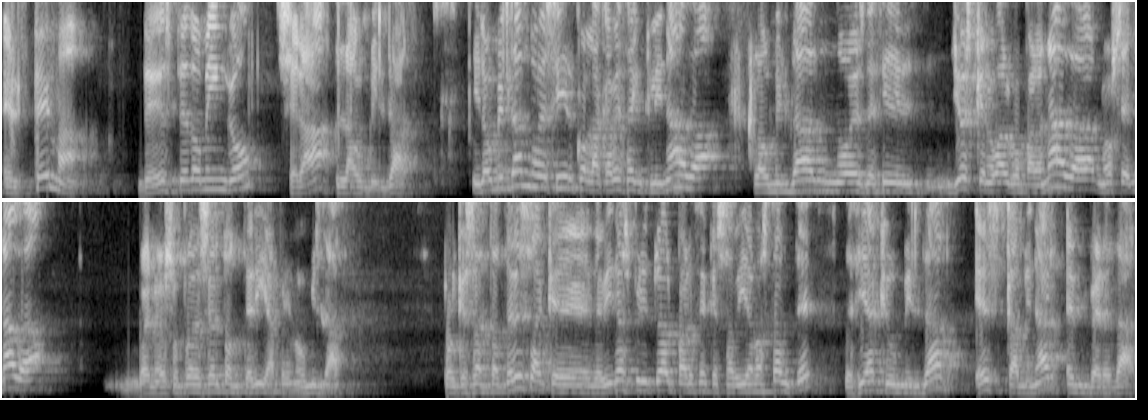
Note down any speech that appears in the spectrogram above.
el tema de este domingo será la humildad. Y la humildad no es ir con la cabeza inclinada, la humildad no es decir, yo es que no valgo para nada, no sé nada. Bueno, eso puede ser tontería, pero no humildad. Porque Santa Teresa, que de vida espiritual parece que sabía bastante, decía que humildad es caminar en verdad.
